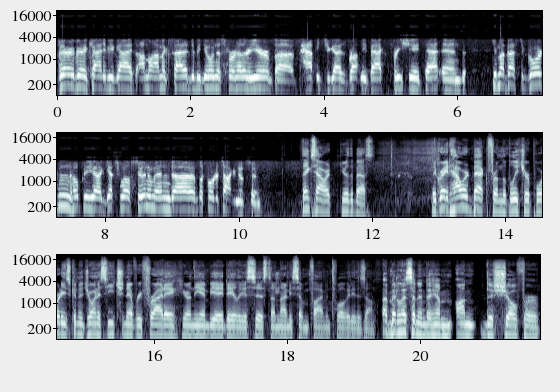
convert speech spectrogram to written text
very, very kind of you guys. I'm, I'm excited to be doing this for another year. Uh, happy that you guys brought me back. Appreciate that. And give my best to Gordon. Hope he uh, gets well soon, and uh, look forward to talking to him soon. Thanks, Howard. You're the best. The great Howard Beck from the Bleacher Report. He's going to join us each and every Friday here on the NBA Daily Assist on 97.5 and 1280 The Zone. I've been listening to him on this show for,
